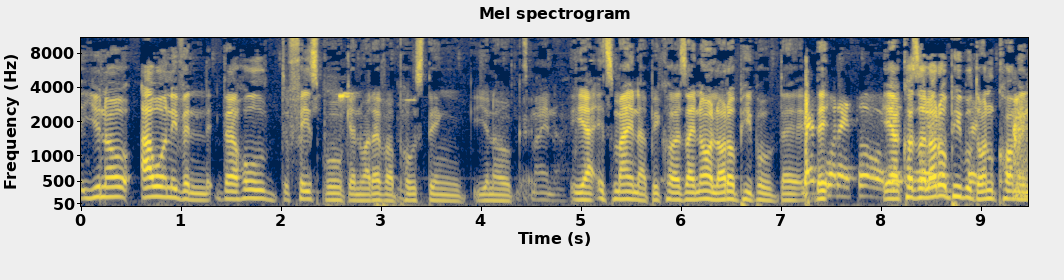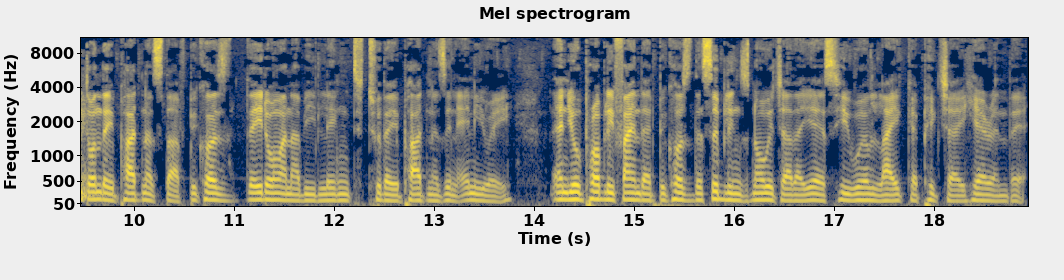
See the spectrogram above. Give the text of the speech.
you know, I won't even the whole Facebook and whatever posting. You know, It's minor. yeah, it's minor because I know a lot of people. They, That's they- what I thought. Yeah, because a lot of people don't comment on their partner stuff because they don't want to be linked to their partners in any way. And you'll probably find that because the siblings know each other, yes, he will like a picture here and there.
